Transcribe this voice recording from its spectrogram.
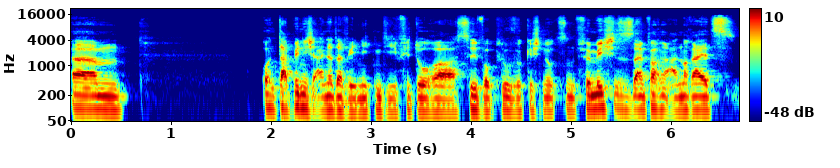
Ähm, und da bin ich einer der wenigen, die Fedora Silverblue wirklich nutzen. Für mich ist es einfach ein Anreiz,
